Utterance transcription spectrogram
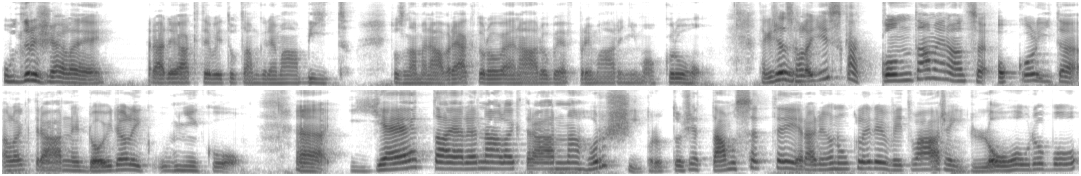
udržely radioaktivitu tam, kde má být. To znamená v reaktorové nádobě v primárním okruhu. Takže z hlediska kontaminace okolí té elektrárny dojde k úniku, eh, je ta jaderná elektrárna horší, protože tam se ty radionuklidy vytvářejí dlouhou dobu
